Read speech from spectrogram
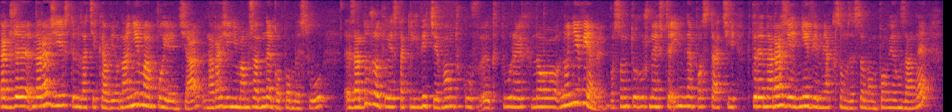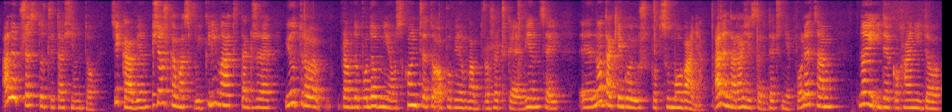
Także na razie jestem zaciekawiona, nie mam pojęcia, na razie nie mam żadnego pomysłu. Za dużo tu jest takich, wiecie, wątków, y, których no, no nie wiemy, bo są tu różne jeszcze inne postaci, które na razie nie wiem, jak są ze sobą powiązane, ale przez to czyta się to ciekawie. Książka ma swój klimat, także jutro prawdopodobnie ją skończę, to opowiem Wam troszeczkę więcej, y, no takiego już podsumowania. Ale na razie serdecznie polecam. No i idę, kochani, do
